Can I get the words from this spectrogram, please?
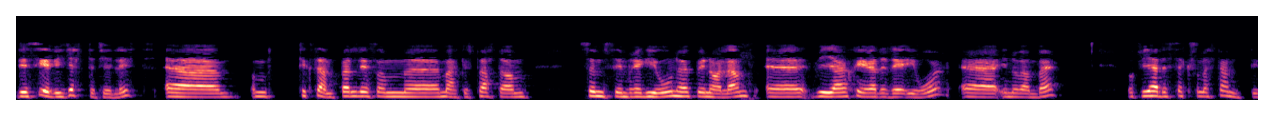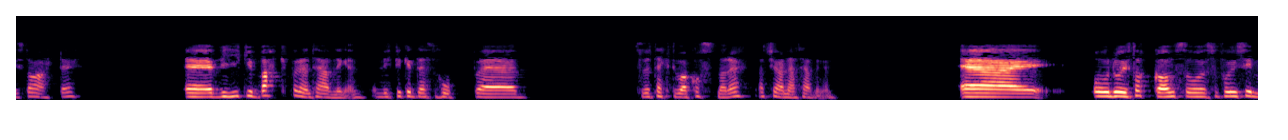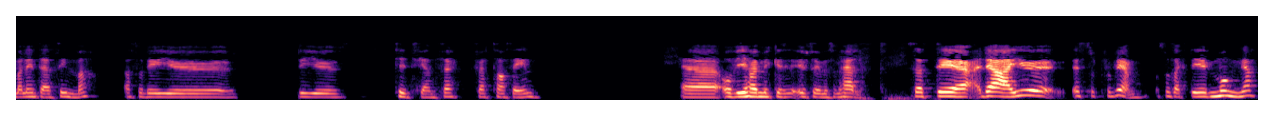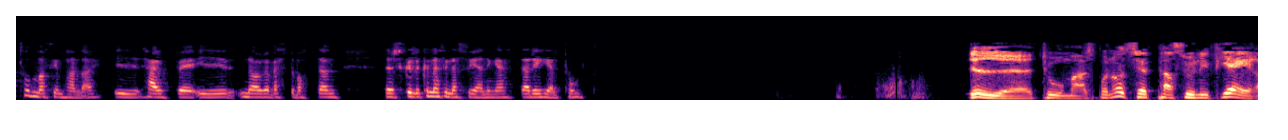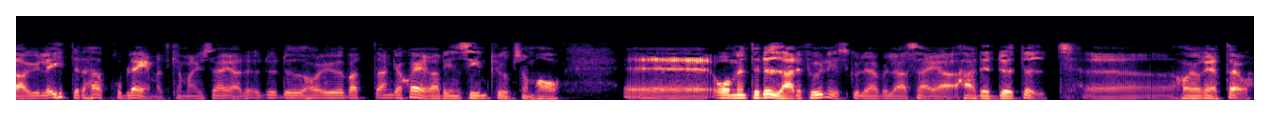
det ser vi jättetydligt. Eh, om till exempel det som eh, Marcus pratade om, Sumsim region här uppe i Norrland. Eh, vi arrangerade det i år, eh, i november. Och vi hade 650 starter. Eh, vi gick ju back på den tävlingen. Vi fick inte ens ihop eh, så det täckte våra kostnader att köra den här tävlingen. Eh, och då i Stockholm så, så får ju simmarna inte ens simma. Alltså det är ju, det är ju tidsgränser för att ta sig in. Eh, och vi har mycket utrymme som helst. Så att det, det är ju ett stort problem. Som sagt, det är många tomma simhallar i, här uppe i norra Västerbotten. Där det skulle kunna finnas föreningar där det är helt tomt. Du eh, Thomas, på något sätt personifierar ju lite det här problemet kan man ju säga. Du, du har ju varit engagerad i en simklubb som har eh, om inte du hade funnits skulle jag vilja säga, hade dött ut. Eh, har jag rätt då?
